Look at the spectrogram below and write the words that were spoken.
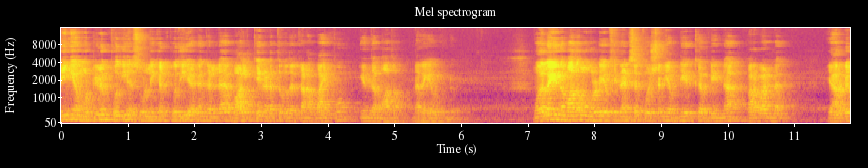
நீங்கள் முற்றிலும் புதிய சூழ்நிலைகள் புதிய இடங்களில் வாழ்க்கை நடத்துவதற்கான வாய்ப்பும் இந்த மாதம் நிறைய உண்டு. முதல்ல இந்த மாதம் உங்களுடைய ஃபினான்ஷியல் பொசிஷன் எப்படி இருக்குது அப்படின்னா பரவாயில்ல. யாருடைய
